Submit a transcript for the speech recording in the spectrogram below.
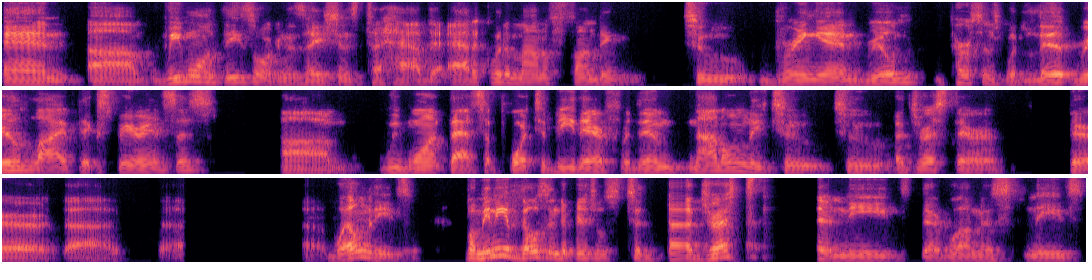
And um, we want these organizations to have the adequate amount of funding to bring in real persons with li- real life experiences. Um, we want that support to be there for them not only to to address their their uh, uh, uh well needs but many of those individuals to address their needs, their wellness needs,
